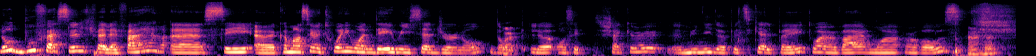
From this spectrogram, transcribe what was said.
L'autre bout facile qu'il fallait faire, euh, c'est euh, commencer un 21-day reset journal. Donc Ouais. là, on s'est chacun euh, muni d'un petit calepin, toi un vert, moi un rose. Uh-huh.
